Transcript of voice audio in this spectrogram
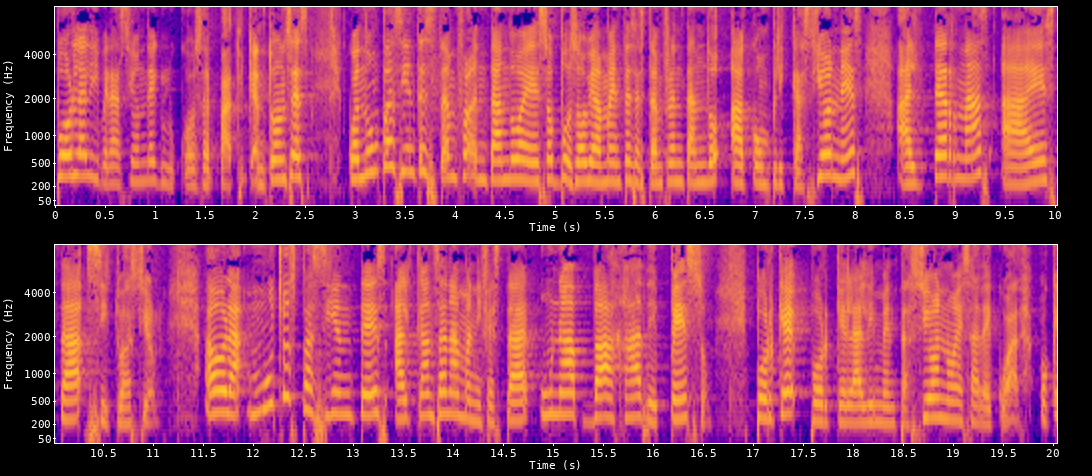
por la liberación de glucosa hepática. Entonces, cuando un paciente se está enfrentando a eso, pues obviamente se está enfrentando a complicaciones alternas a esta situación. Ahora, muchos pacientes alcanzan a manifestar una baja de peso. ¿Por qué? Porque la alimentación no es adecuada, ¿ok?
